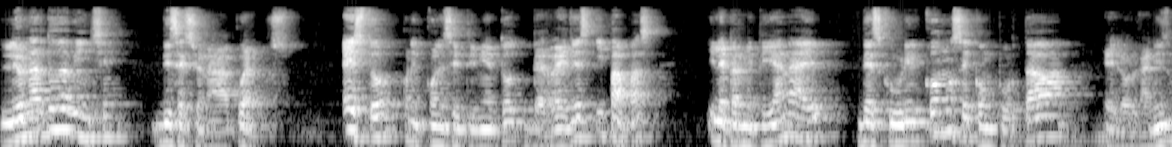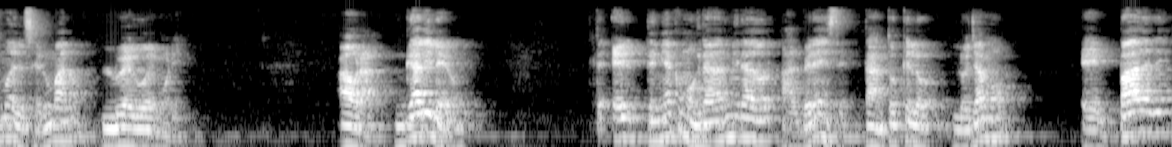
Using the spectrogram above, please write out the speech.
Leonardo da Vinci diseccionaba cuerpos. Esto con el consentimiento de reyes y papas y le permitían a él descubrir cómo se comportaba el organismo del ser humano luego de morir. Ahora, Galileo él tenía como gran admirador a Albert Einstein, tanto que lo, lo llamó el padre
